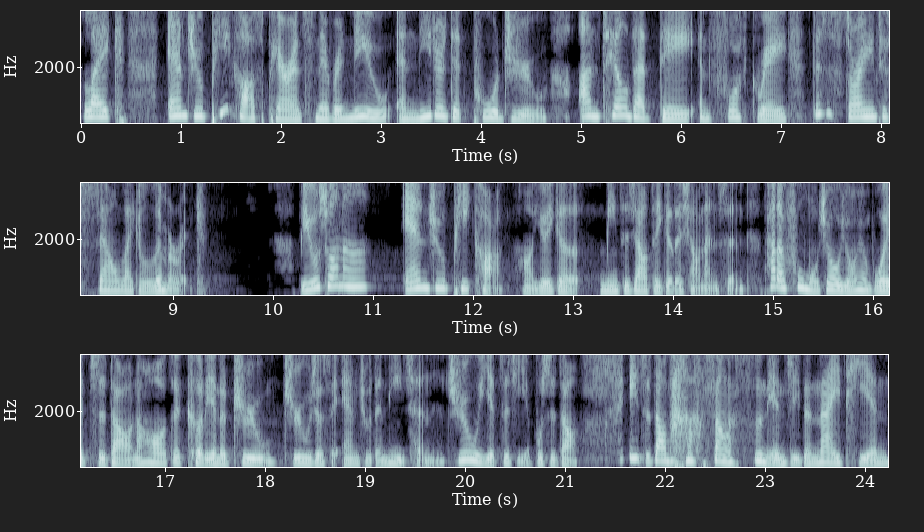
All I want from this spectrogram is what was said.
like Andrew Peacock's parents never knew, and neither did poor Drew until that day in fourth grade. This is starting to sound like a limerick。比如说呢，Andrew Peacock 啊，有一个。 名字叫这个的小男生，他的父母就永远不会知道。然后这可怜的 Drew，Drew 就是 Andrew 的昵称，Drew 也自己也不知道，一直到他上了四年级的那一天，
